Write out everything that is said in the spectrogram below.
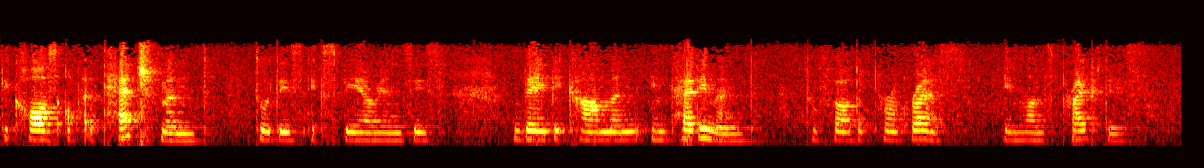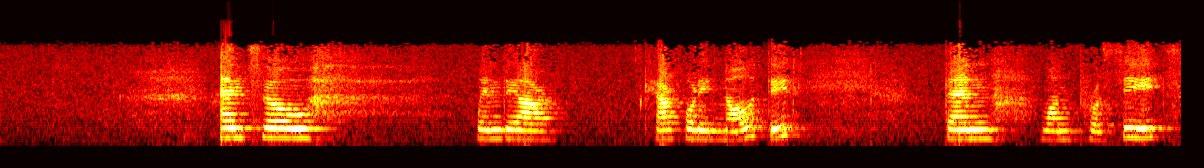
because of attachment to these experiences, they become an impediment to further progress in one's practice. And so, when they are carefully noted, then one proceeds,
